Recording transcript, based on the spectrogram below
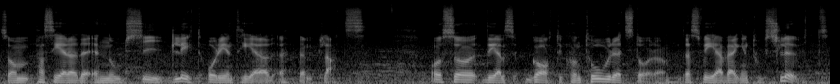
som passerade en nord-sydligt orienterad öppen plats och så dels gatukontorets då, då där Sveavägen tog slut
